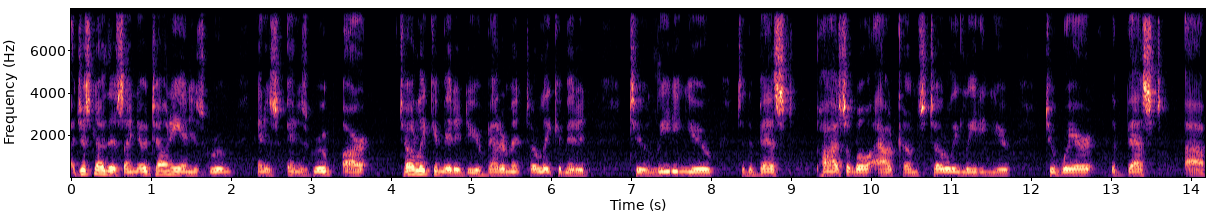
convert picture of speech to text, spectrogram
uh, just know this: I know Tony and his group and his and his group are totally committed to your betterment. Totally committed to leading you to the best possible outcomes. Totally leading you to where the best uh,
